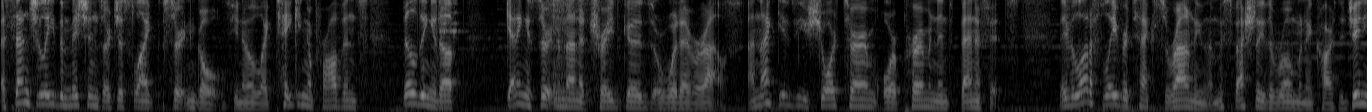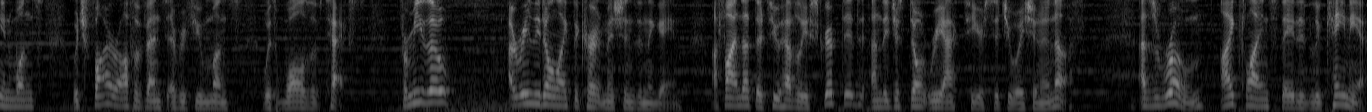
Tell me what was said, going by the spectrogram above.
Essentially, the missions are just like certain goals, you know, like taking a province, building it up, getting a certain amount of trade goods or whatever else, and that gives you short-term or permanent benefits. They have a lot of flavor text surrounding them, especially the Roman and Carthaginian ones, which fire off events every few months with walls of text. For me though, I really don't like the current missions in the game. I find that they're too heavily scripted and they just don't react to your situation enough. As Rome, I client stated Lucania,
